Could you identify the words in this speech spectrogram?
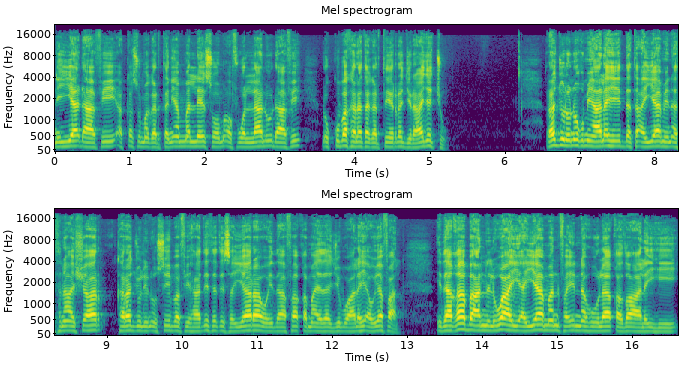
نيا دافي. أكسو مغرتني أمال لي سوم أفوالالو دافي. لقوبا كانت أغرتي رجرا جتشو رجل نغمي عليه عدة أيام من أثناء الشهر كرجل أصيب في حادثة سيارة وإذا فاق ما يجب عليه أو يفعل. إذا غاب عن الوعي أياما فإنه لا قضاء عليه.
